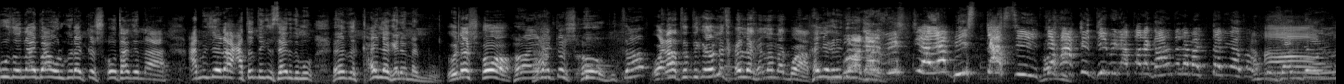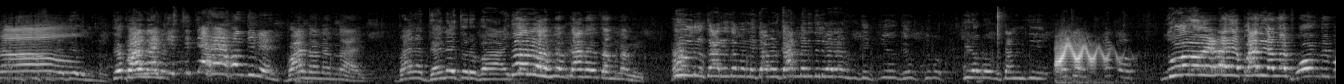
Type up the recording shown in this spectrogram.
বুঝো নাই বাউল করে একটা শো থাকে না। আমি যেটা হাতে থেকে ছেড়ে দেবো খাইলা খেলে নাকবো। ওইটা শো? হ্যাঁ এটা একটা শো বুঝছ? ওর হাতে থেকে হলে খাইলে খেলে নাকবা খাইলা খেলে বৃষ্টি আয়া বৃষ্টাসি তে হাতে দিবি না তোরা গান তোরা বাচ্চা নিয়ে যাও আমি জানতে দিয়ে দেবো তে ভাই না কিস্তিতে হ্যাঁ এখন দিবেন। ভাই না না নাই। ভাই না দেয় নাই তোরে ভাই। তোর আমার গানে দাম না আমি। পুরো গাড়ি আমার গান মেরে দিলে আর আমি কি কি কি- কি রকম গান কি দূর এরা এ বাড়ি আলা ফোন দিব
